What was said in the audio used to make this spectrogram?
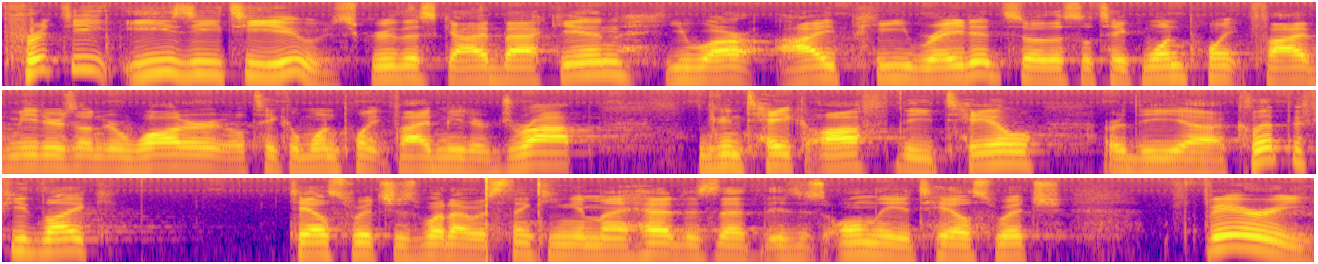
pretty easy to use. Screw this guy back in. You are IP rated, so this will take 1.5 meters underwater. It'll take a 1.5 meter drop. You can take off the tail or the uh, clip if you'd like. Tail switch is what I was thinking in my head is that it is only a tail switch. Very,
